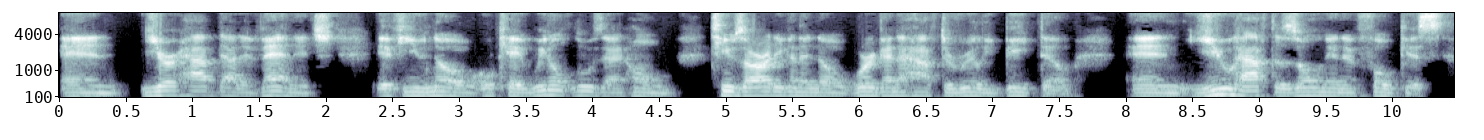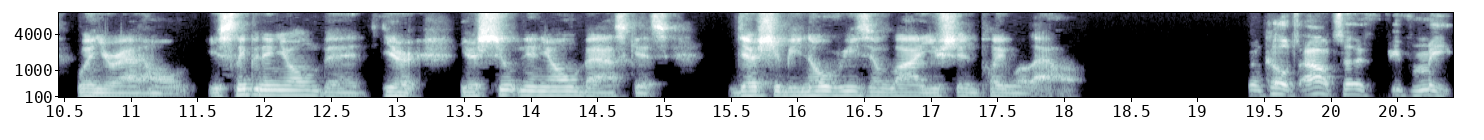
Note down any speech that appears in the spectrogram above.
and you have that advantage if you know okay we don't lose at home. Teams are already going to know. We're going to have to really beat them. And you have to zone in and focus when you're at home. You're sleeping in your own bed. You're you're shooting in your own baskets. There should be no reason why you shouldn't play well at home. And coach i'll tell you for me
